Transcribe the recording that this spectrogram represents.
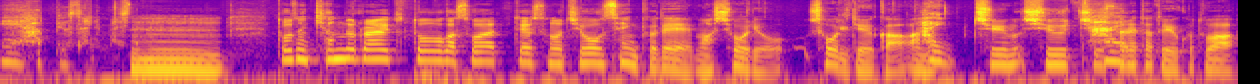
えー発表されました。うん当然、キャンドルライト党がそうやってその地方選挙でまあ勝利を、勝利というか、あのはい集集中されたということは、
